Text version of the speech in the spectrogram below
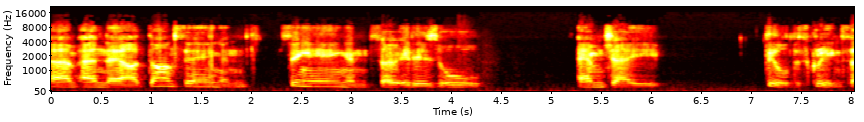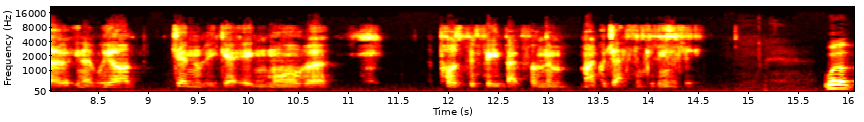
um, and they are dancing and singing, and so it is all MJ filled the screen. So you know, we are generally getting more of a positive feedback from the Michael Jackson community. Well,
